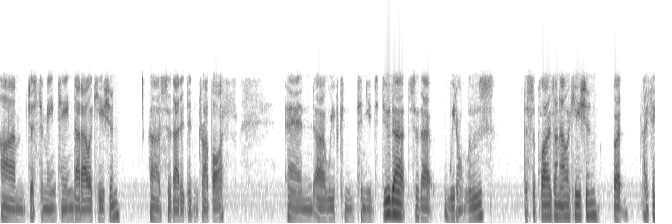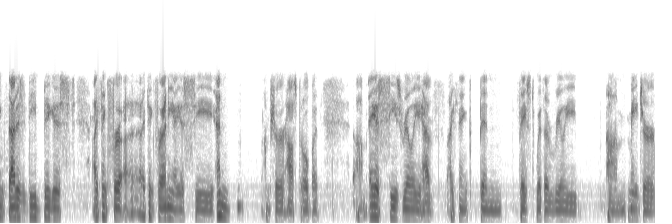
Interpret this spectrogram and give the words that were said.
um, just to maintain that allocation uh, so that it didn't drop off and uh, we've continued to do that so that we don't lose the supplies on allocation but I think that is the biggest I think for I think for any ASC and I'm sure hospital, but um, ASCs really have I think been faced with a really um, major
